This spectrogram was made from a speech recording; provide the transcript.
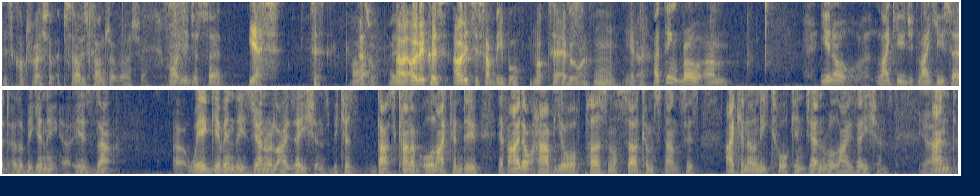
This controversial episode. What's controversial? What you just said? Yes. Just, oh, that's what, no, only because only to some people, not to everyone. Mm. You know. I think, bro. Um, you know, like you like you said at the beginning, uh, is that uh, we're giving these generalizations because that's kind of all I can do. If I don't have your personal circumstances, I can only talk in generalizations. Yeah. And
